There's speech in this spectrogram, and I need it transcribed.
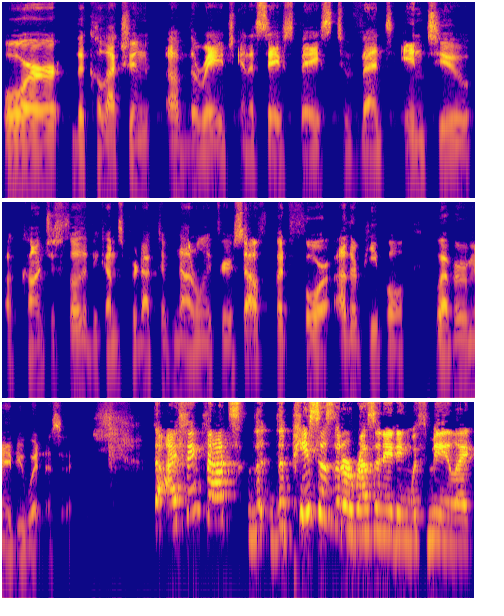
or the collection of the rage in a safe space to vent into a conscious flow that becomes productive not only for yourself, but for other people, whoever may be witnessing. I think that's the, the pieces that are resonating with me, like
